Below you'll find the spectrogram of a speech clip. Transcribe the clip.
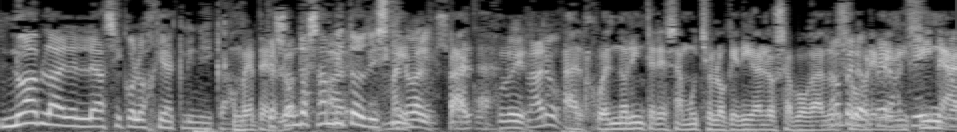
no habla la psicología clínica, que son dos ámbitos distintos. al, juez no le interesa mucho lo que digan los abogados sobre medicina,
